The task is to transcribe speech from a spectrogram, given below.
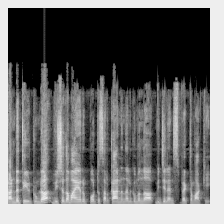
കണ്ടെത്തിയിട്ടുണ്ട്. വിശദമായ റിപ്പോർട്ട് സർക്കാരിന് നൽകുമെന്ന് വിജിലൻസ് വ്യക്തമാക്കി.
